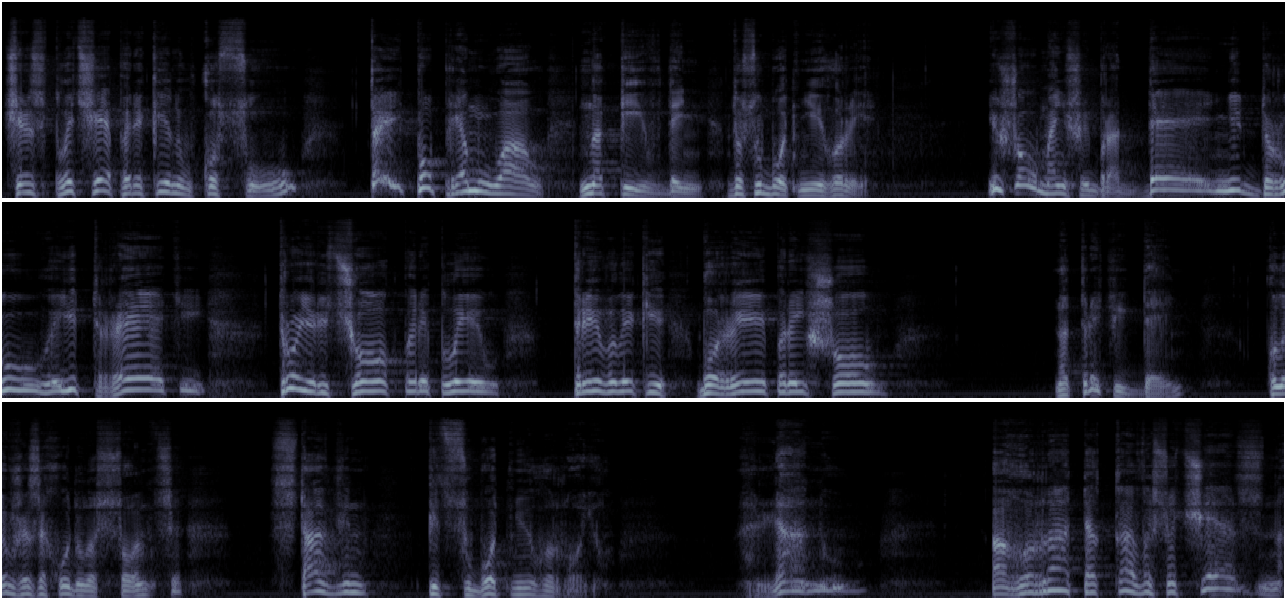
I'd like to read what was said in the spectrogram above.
через плече перекинув косу та й попрямував на південь до суботньої гори. Ішов менший брат день, і другий, і третій, троє річок переплив, три великі бори перейшов. На третій день, коли вже заходило сонце, став він під суботньою горою. Глянув, а гора така височезна,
